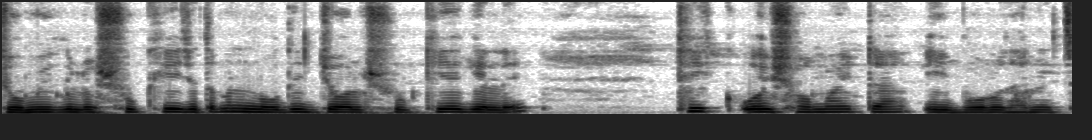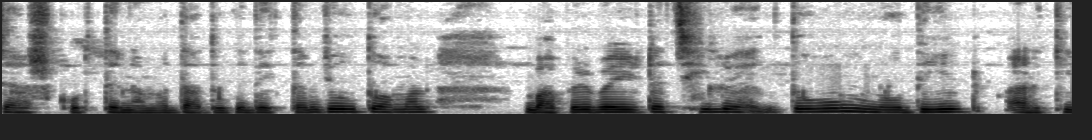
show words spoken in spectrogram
জমিগুলো শুকিয়ে যেত মানে নদীর জল শুকিয়ে গেলে ঠিক ওই সময়টা এই বোরো ধানের চাষ করতেন আমার দাদুকে দেখতাম। যেহেতু আমার বাপের বাড়িটা ছিল একদম নদীর আর কি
